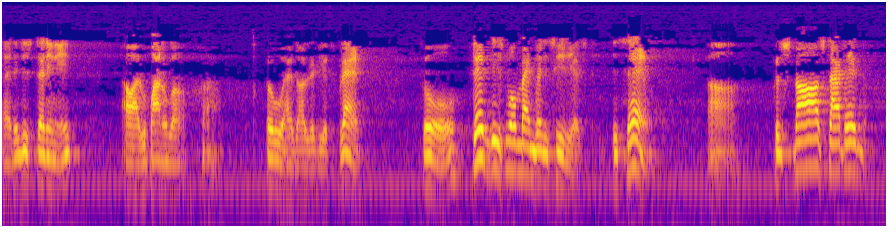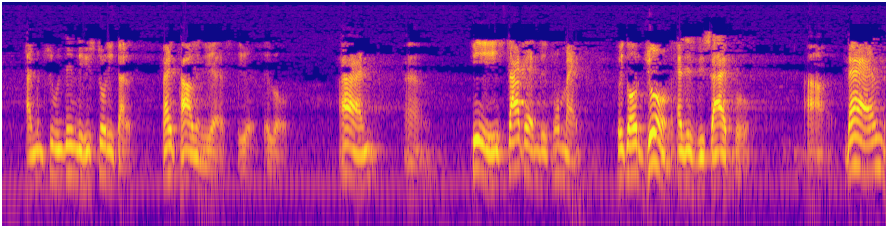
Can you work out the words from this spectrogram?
uh, registering it. Our Rupanuga Prabhu has already explained. So, take this movement very seriously. The same. Uh, Krishna started, I mean, within the historical, 5,000 years, years ago. And uh, he started this movement with Arjuna as his disciple. Uh, then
